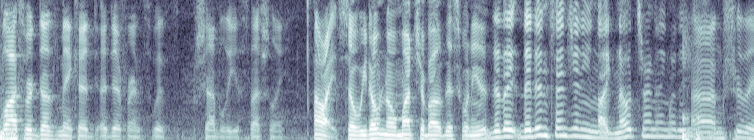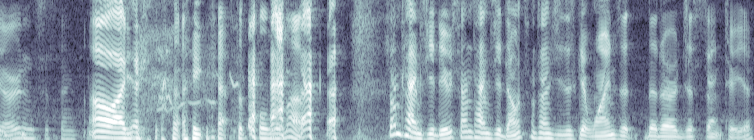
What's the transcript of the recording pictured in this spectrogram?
glassware does make a, a difference with Chablis, especially. all right. So we don't know much about this one either. Did they? They didn't send you any like notes or anything with these? Uh, I'm sure they are, and it's just like oh, I, I have to pull them up. sometimes you do. Sometimes you don't. Sometimes you just get wines that, that are just sent to you.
